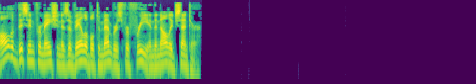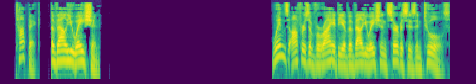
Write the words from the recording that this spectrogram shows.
All of this information is available to members for free in the Knowledge Center. Evaluation WINS offers a variety of evaluation services and tools.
